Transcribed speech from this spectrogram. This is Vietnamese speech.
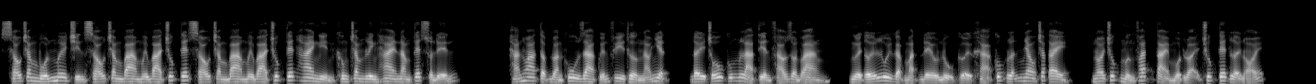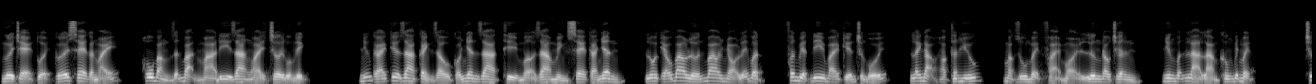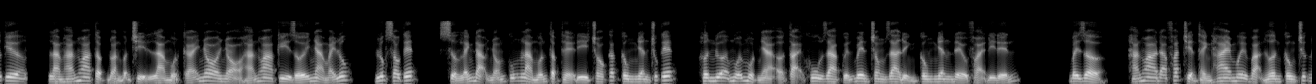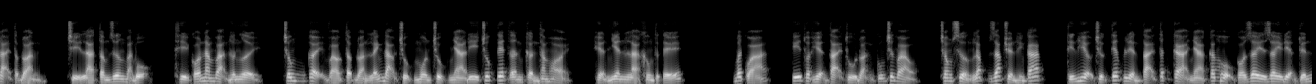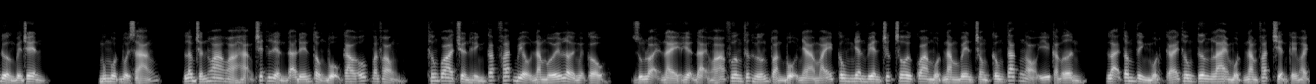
649-633 chúc Tết 633 chúc Tết 2002 năm Tết xuân đến. Hán Hoa tập đoàn khu gia quyến phi thường náo nhiệt, đầy chỗ cũng là tiền pháo giòn vang, người tới lui gặp mặt đều nụ cười khả cúc lẫn nhau chắp tay, nói chúc mừng phát tài một loại chúc Tết lời nói. Người trẻ tuổi cưỡi xe gắn máy, hô bằng dẫn bạn mà đi ra ngoài chơi đuổi địch. Những cái kia gia cảnh giàu có nhân ra thì mở ra mình xe cá nhân, lôi kéo bao lớn bao nhỏ lễ vật, phân biệt đi bãi kiến trưởng bối, lãnh đạo hoặc thân hữu, mặc dù mệt phải mỏi lưng đau chân, nhưng vẫn là làm không biết mệt. Trước kia, làm Hán Hoa tập đoàn vẫn chỉ là một cái nho nhỏ Hán Hoa kỳ giới nhà máy lúc, lúc sau tết, xưởng lãnh đạo nhóm cũng là muốn tập thể đi cho các công nhân chúc tết, hơn nữa mỗi một nhà ở tại khu gia quyến bên trong gia đình công nhân đều phải đi đến. Bây giờ, hán hoa đã phát triển thành hai mươi vạn hơn công chức đại tập đoàn, chỉ là tầm dương bản bộ, thì có năm vạn hơn người, trông cậy vào tập đoàn lãnh đạo chục môn chục nhà đi chúc tết ân cần thăm hỏi, hiển nhiên là không thực tế. Bất quá, kỹ thuật hiện tại thủ đoạn cũng trước vào, trong xưởng lắp ráp truyền hình cáp, tín hiệu trực tiếp liền tại tất cả nhà các hộ có dây dây điện tuyến đường bên trên. Mùng một buổi sáng, lâm trấn hoa hòa hạng chết liền đã đến tổng bộ cao ốc văn phòng, thông qua truyền hình cấp phát biểu năm mới lời nguyện cầu dùng loại này hiện đại hóa phương thức hướng toàn bộ nhà máy công nhân viên chức trôi qua một năm bên trong công tác ngỏ ý cảm ơn, lại tâm tình một cái thông tương lai một năm phát triển kế hoạch.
